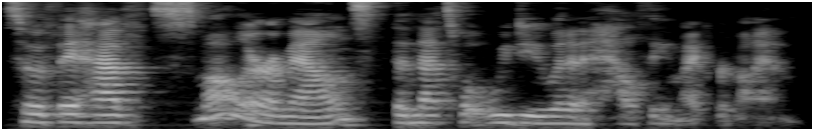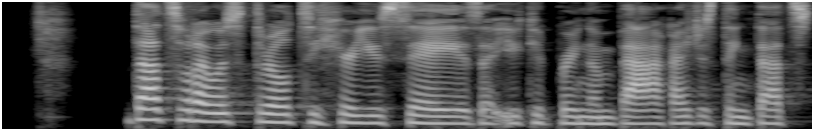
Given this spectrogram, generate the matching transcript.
So if they have smaller amounts, then that's what we do in a healthy microbiome that's what I was thrilled to hear you say is that you could bring them back. I just think that's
